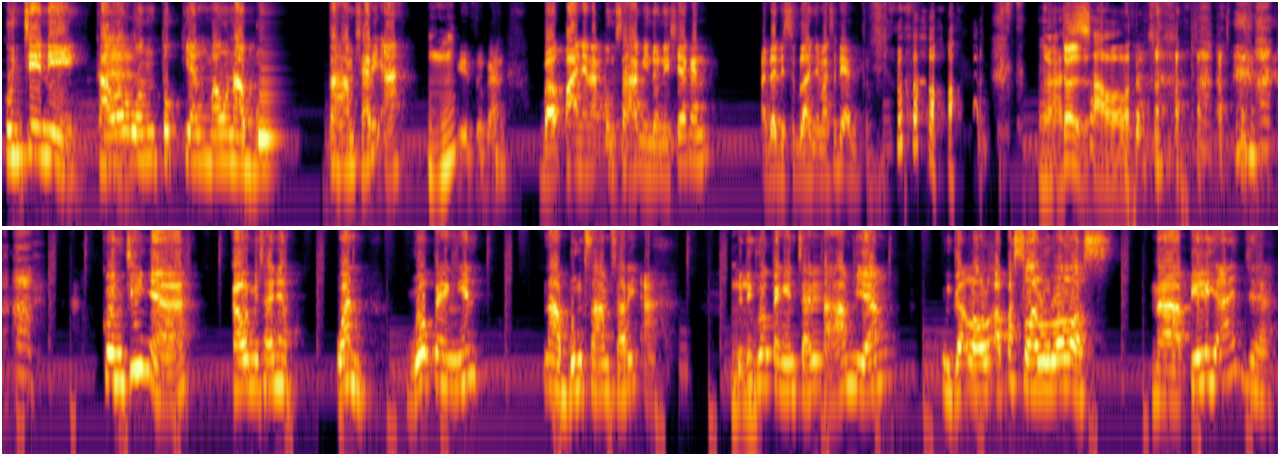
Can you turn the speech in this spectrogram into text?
kunci nih, kalau Nah. untuk yang mau nabung saham syariah, Mm-mm. gitu kan, bapaknya nabung saham Indonesia kan ada di sebelahnya Mas Dian tuh. Ngasal. Kuncinya, kalau misalnya, Wan, gue pengen nabung saham syariah. Jadi Mm-mm. gue pengen cari saham yang nggak lolo, apa selalu lolos. Nah, pilih aja.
